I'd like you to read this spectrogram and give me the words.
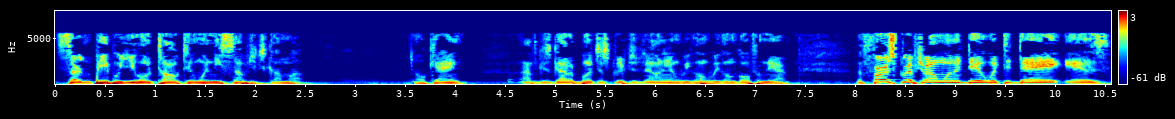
certain people you're going to talk to when these subjects come up. Okay? I've just got a bunch of scriptures down here, and we're going we're gonna go from there. The first scripture I want to deal with today is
